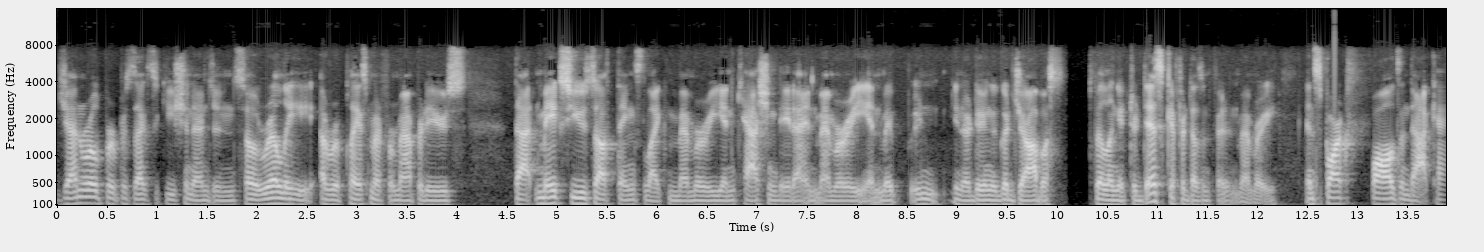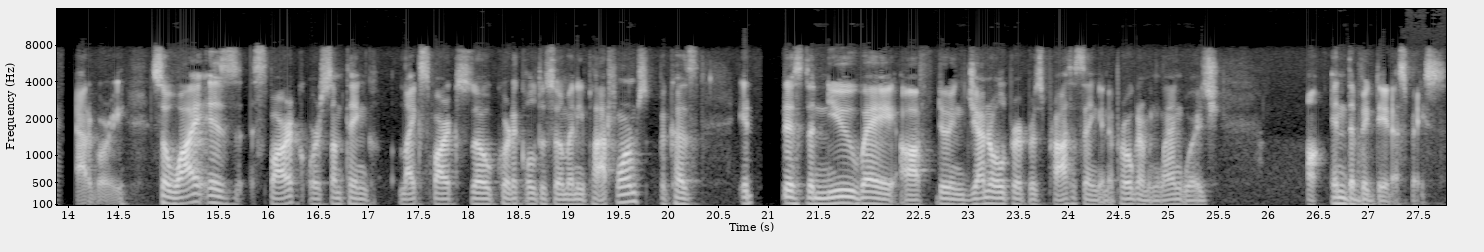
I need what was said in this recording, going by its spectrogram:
general purpose execution engine. So really a replacement for MapReduce that makes use of things like memory and caching data in memory and you know doing a good job of spilling it to disk if it doesn't fit in memory and spark falls in that category so why is spark or something like spark so critical to so many platforms because is the new way of doing general purpose processing in a programming language uh, in the big data space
